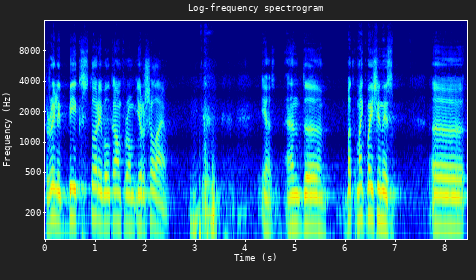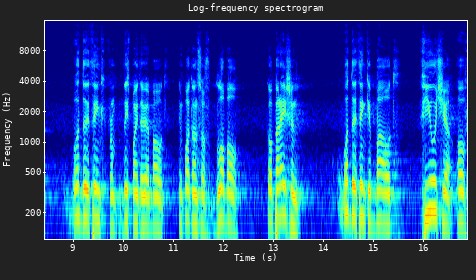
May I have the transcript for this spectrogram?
really big story will come from Yerushalayim. yes, and uh, but my question is, uh, what do you think from this point of view about importance of global cooperation? What do you think about future of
